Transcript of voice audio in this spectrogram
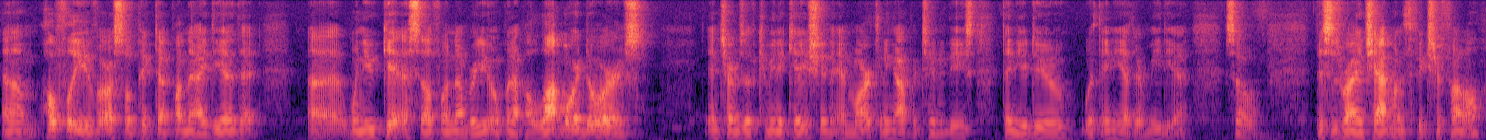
Um, hopefully you've also picked up on the idea that uh, when you get a cell phone number, you open up a lot more doors in terms of communication and marketing opportunities than you do with any other media. So, this is Ryan Chapman with Fix Your Funnel,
